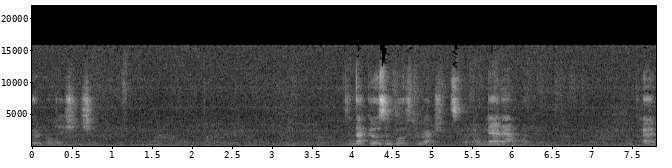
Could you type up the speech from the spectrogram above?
good relationship. And that goes in both directions, men and women. Okay?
